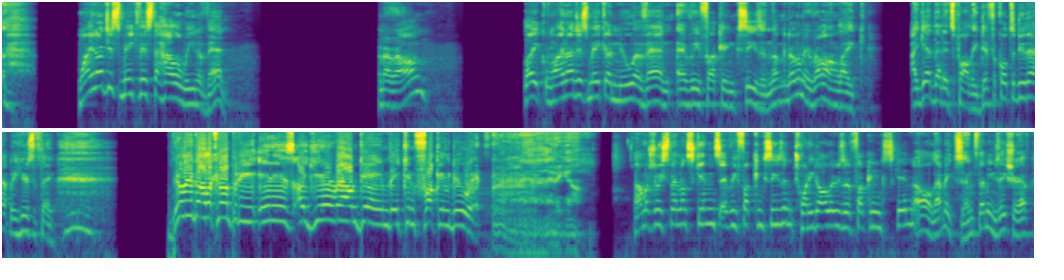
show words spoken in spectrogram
Why not just make this the Halloween event? Am I wrong? Like, why not just make a new event every fucking season? Don't, don't get me wrong, like, I get that it's probably difficult to do that, but here's the thing. Billion dollar company, it is a year round game. They can fucking do it. There we go. How much do we spend on skins every fucking season? $20 a fucking skin? Oh, that makes sense. That means they should have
